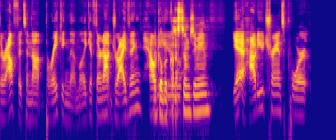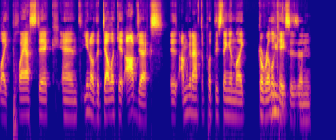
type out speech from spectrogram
their outfits and not breaking them? Like if they're not driving, how like do over you customs, you mean? yeah how do you transport like plastic and you know the delicate objects I- i'm gonna have to put this thing in like gorilla You- cases and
